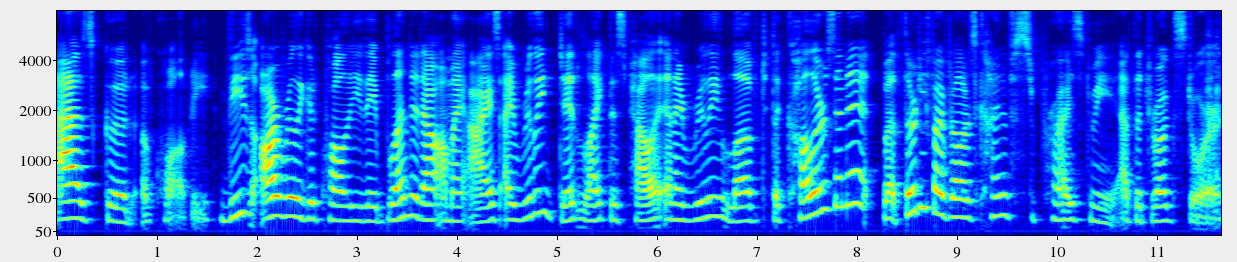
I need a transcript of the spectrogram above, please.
as good of quality? These are really good quality. They blended out on my eyes. I really did like this palette, and I really loved the colors in it but $35 kind of surprised me at the drugstore.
